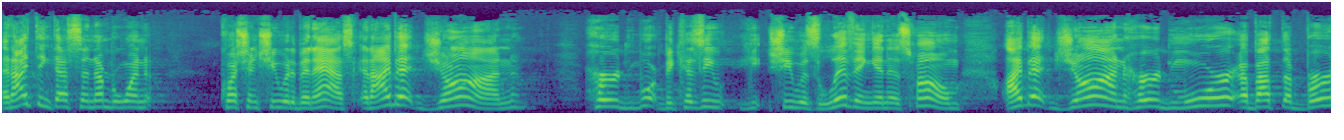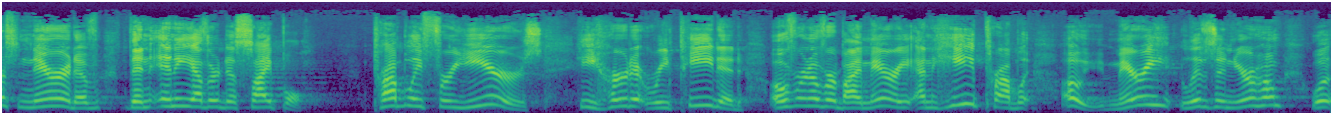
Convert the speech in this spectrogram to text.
And I think that's the number one question she would have been asked. And I bet John heard more because he, he, she was living in his home. I bet John heard more about the birth narrative than any other disciple. Probably for years, he heard it repeated over and over by Mary, and he probably, oh, Mary lives in your home? Well,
